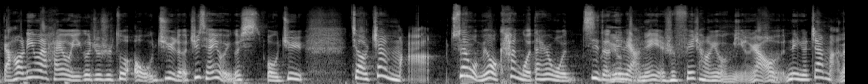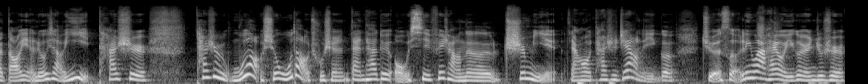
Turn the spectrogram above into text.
然后另外还有一个就是做偶剧的，之前有一个偶剧叫《战马》，虽然我没有看过，但是我记得那两年也是非常有名。然后那个《战马》的导演刘晓毅，他是他是舞蹈学舞蹈出身，但他对偶戏非常的痴迷，然后他是这样的一个角色。另外还有一个人就是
